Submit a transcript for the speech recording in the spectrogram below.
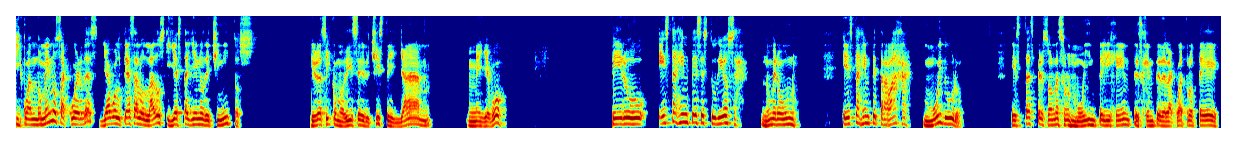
y cuando menos acuerdas, ya volteas a los lados y ya está lleno de chinitos. Y ahora sí, como dice el chiste, ya me llevó. Pero esta gente es estudiosa, número uno. Esta gente trabaja muy duro. Estas personas son muy inteligentes, gente de la 4T.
